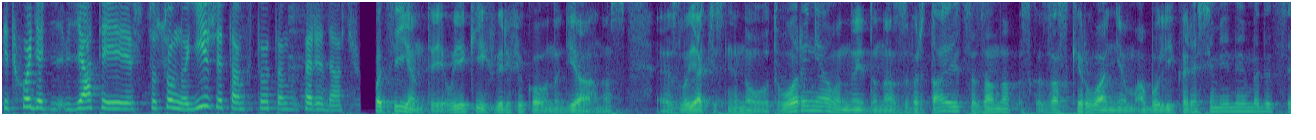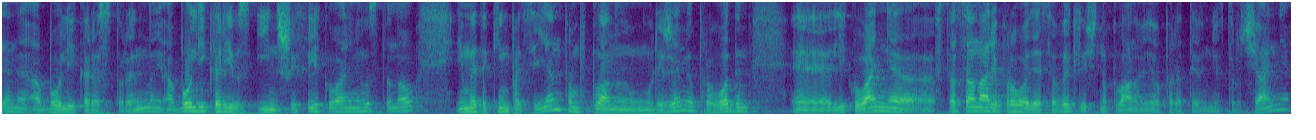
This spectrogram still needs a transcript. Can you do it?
підходять взяти стосовно їжі, там хто там передачу. Пацієнти, у яких верифіковано діагноз е, злоякісне новоутворення, вони до нас звертаються за, за скеруванням або лікаря сімейної медицини, або лікаря сторинної, або лікарів з інших лікувальних установ. І ми таким пацієнтам в плановому режимі проводимо е, лікування. В стаціонарі проводяться виключно планові оперативні втручання.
